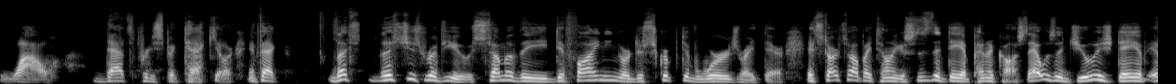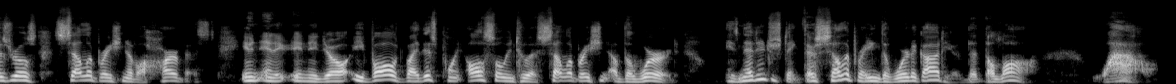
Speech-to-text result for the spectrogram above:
wow, that's pretty spectacular. In fact, let's let's just review some of the defining or descriptive words right there. It starts out by telling us this is the day of Pentecost. That was a Jewish day of Israel's celebration of a harvest, and, and, it, and it evolved by this point also into a celebration of the Word. Isn't that interesting? They're celebrating the Word of God here, the, the law. Wow.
